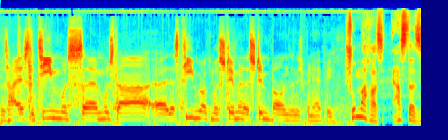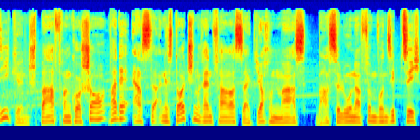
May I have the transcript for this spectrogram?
Das heißt, ein Team muss, äh, muss da, äh, das Teamwork muss stimmen, es stimmt bei uns und ich bin happy. Schumachers erster Sieg in Spa-Francorchamps war der erste eines deutschen Rennfahrers seit Jochen Maas, Barcelona 75,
